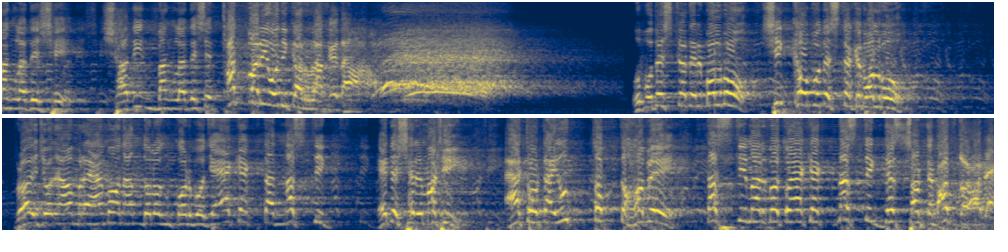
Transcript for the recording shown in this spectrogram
বাংলাদেশে, স্বাধীন বাংলাদেশে থাকবারই অধিকার রাখে না। উপদেষ্টাদের বলব, শিক্ষা উপদেষ্টাকে বলব প্রয়োজনে আমরা এমন আন্দোলন করব যে এক একটা নাস্তিক এদেশের মাটি এতটাই উত্তপ্ত হবে তাস্তিমার মতো এক এক নাস্তিক দেশ ছাড়তে বাধ্য হবে।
